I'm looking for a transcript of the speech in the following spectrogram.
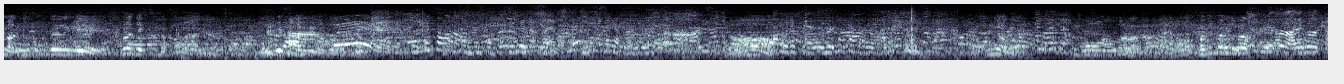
을 만드는 게 프로젝트 같은 거 아니면 몽골 사람이라서. 아 신기하다 어 말하는 어 거짓말인 것 같아 그건 아닌 것 같아.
